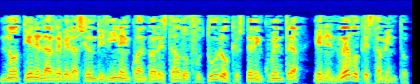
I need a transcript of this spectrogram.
no tiene la revelación divina en cuanto al estado futuro que usted encuentra en el Nuevo Testamento.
